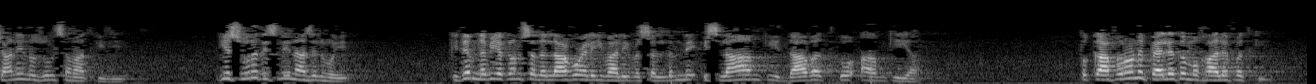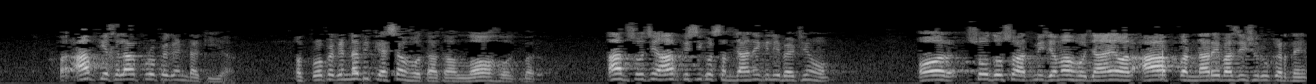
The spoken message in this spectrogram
شانی نزول سماعت کیجیے۔ یہ سورت اس لیے نازل ہوئی کہ جب نبی اکرم صلی اللہ علیہ وآلہ وسلم نے اسلام کی دعوت کو عام کیا، تو کافروں نے پہلے تو مخالفت کی اور آپ کے خلاف پروپیگنڈا کیا۔ اور پروپیگنڈا بھی کیسا ہوتا تھا، اللہ اکبر۔ آپ سوچیں، آپ کسی کو سمجھانے کے لیے بیٹھے ہوں اور سو دو سو آدمی جمع ہو جائیں اور آپ پر نعرے بازی شروع کر دیں۔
